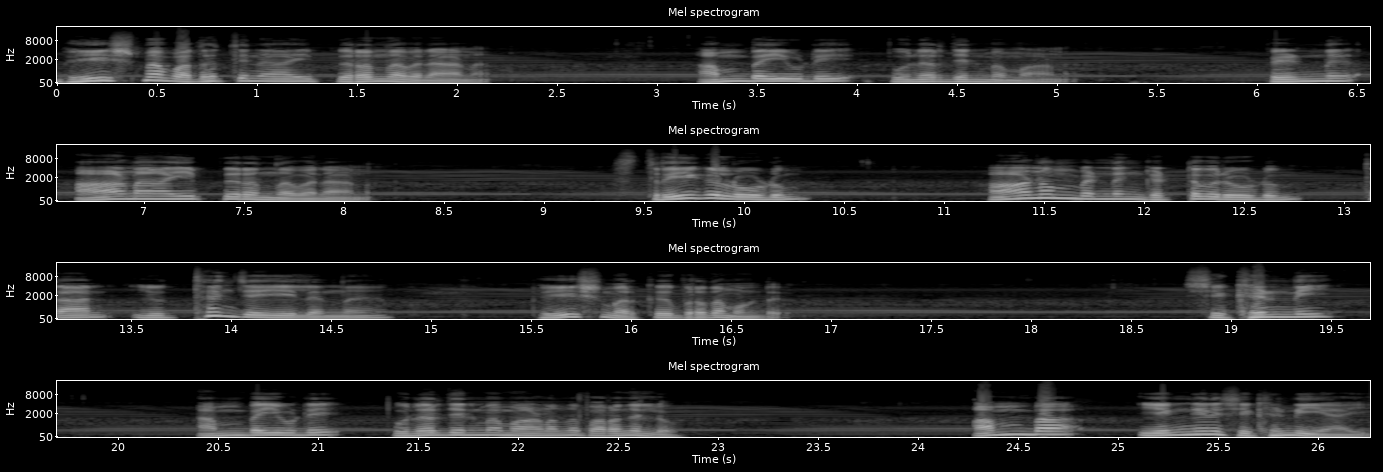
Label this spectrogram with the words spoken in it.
ഭീഷ്മവധത്തിനായി പിറന്നവനാണ്. അമ്പയുടെ പുനർജന്മമാണ്. പെണ്ണ് ആണായി പിറന്നവനാണ്. സ്ത്രീകളോടും ആണും പെണ്ണും കെട്ടവരോടും താൻ യുദ്ധം ചെയ്യില്ലെന്ന് ഭീഷ്മർക്ക് വ്രതമുണ്ട്. ശിഖണ്ണി അമ്പയുടെ പുനർജന്മമാണെന്ന് പറഞ്ഞല്ലോ. അമ്പ എങ്ങനെ ശിഖണ്ണിയായി?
